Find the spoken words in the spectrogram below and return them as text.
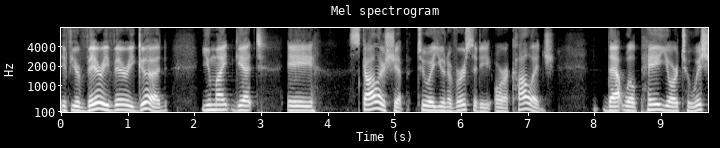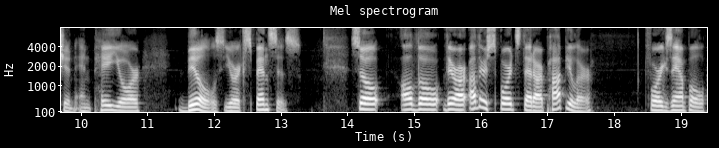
If you're very, very good, you might get a scholarship to a university or a college that will pay your tuition and pay your bills, your expenses. So, although there are other sports that are popular, for example,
